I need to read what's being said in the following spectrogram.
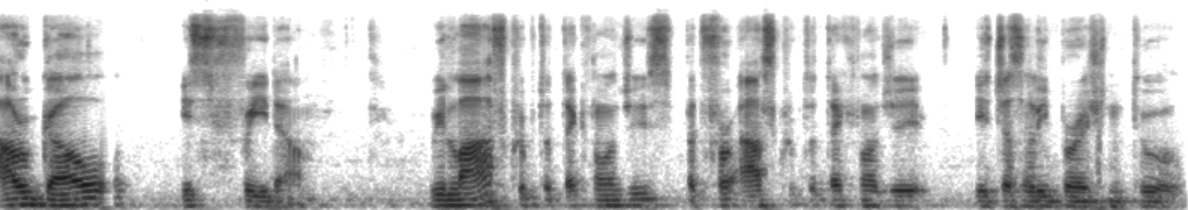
our goal is freedom. We love crypto technologies, but for us, crypto technology is just a liberation tool.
